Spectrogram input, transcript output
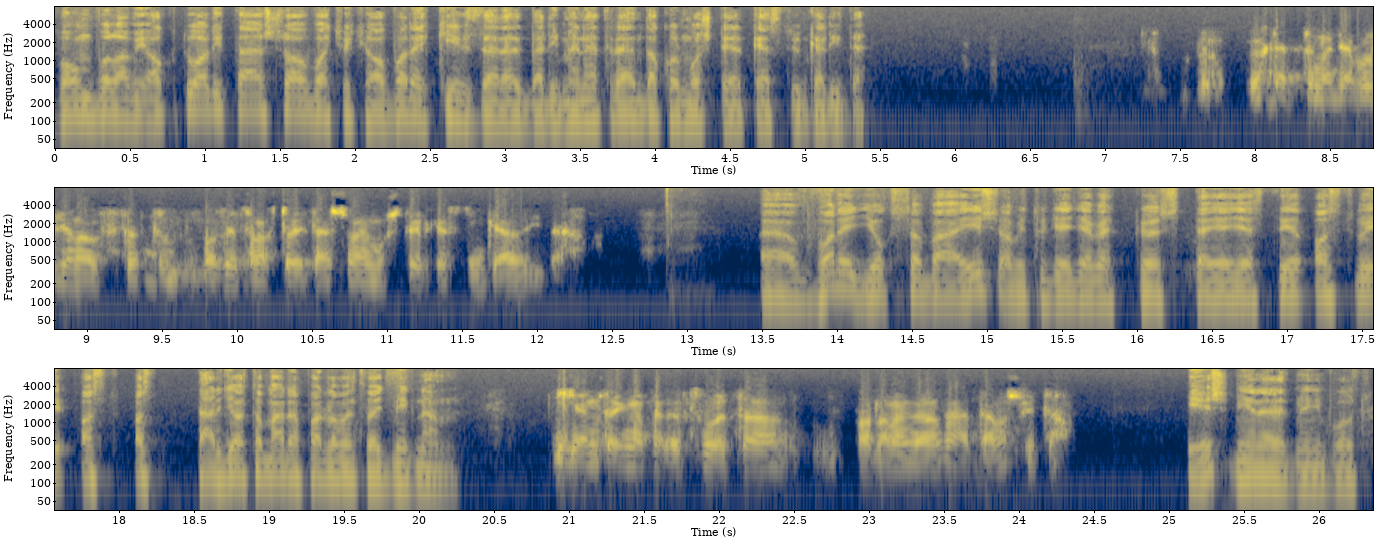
van valami aktualitása, vagy hogyha van egy képzeletbeli menetrend, akkor most érkeztünk el ide? A kettő nagyjából ugyanaz, tehát azért van aktualitása, mert most érkeztünk el ide. Van egy jogszabály is, amit ugye egyebek közt te jegyeztél, azt, azt, azt tárgyalta már a parlament, vagy még nem? Igen, tegnap előtt volt a parlamentben az általános vita. És milyen eredmény volt?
